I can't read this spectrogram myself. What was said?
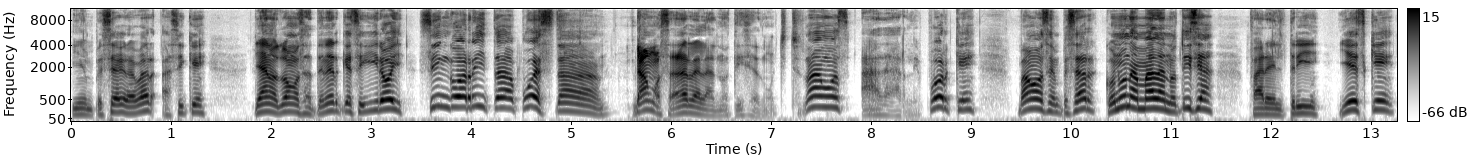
y empecé a grabar, así que ya nos vamos a tener que seguir hoy sin gorrita puesta. Vamos a darle a las noticias muchachos, vamos a darle, porque vamos a empezar con una mala noticia para el Tri. Y es que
